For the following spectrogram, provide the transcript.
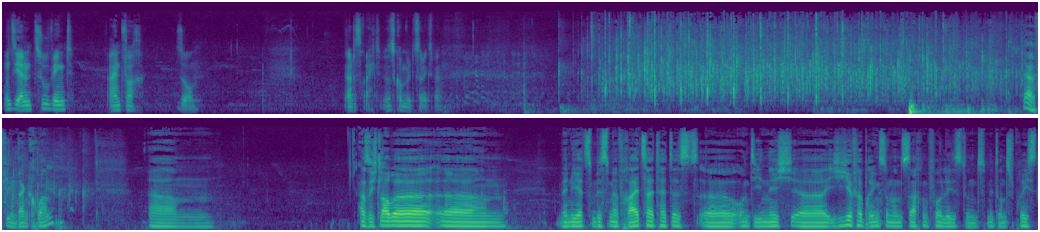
und sie einem zuwinkt, einfach so. Ja, das reicht. Sonst kommen wir zu nichts mehr. Ja, vielen Dank, Juan. Ähm, also ich glaube, ähm, wenn du jetzt ein bisschen mehr Freizeit hättest äh, und die nicht äh, hier verbringst und uns Sachen vorliest und mit uns sprichst,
